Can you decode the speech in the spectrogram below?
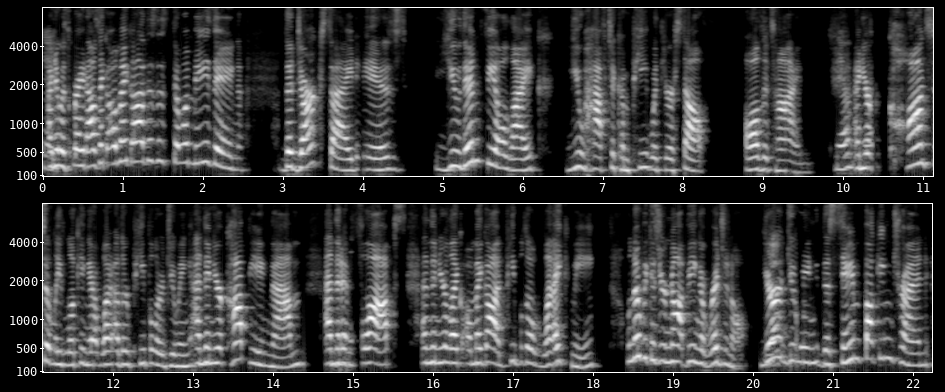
And it was great. I was like, oh my God, this is so amazing. The dark side is you then feel like you have to compete with yourself all the time. yeah. And you're constantly looking at what other people are doing. And then you're copying them. And then it flops. And then you're like, oh my God, people don't like me. Well, no, because you're not being original. You're Yeah. doing the same fucking trend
